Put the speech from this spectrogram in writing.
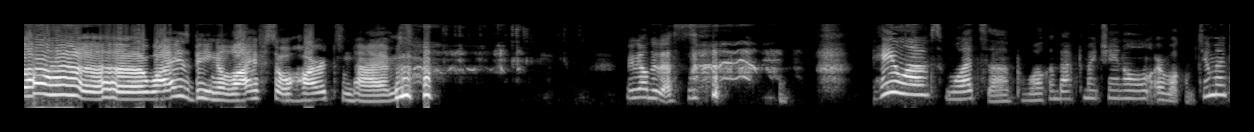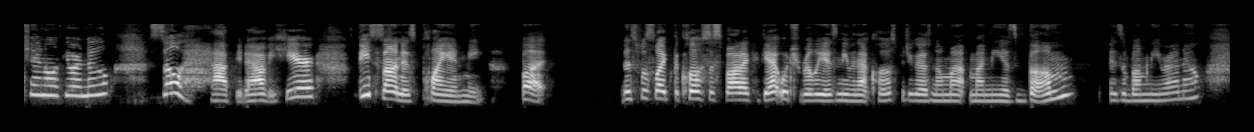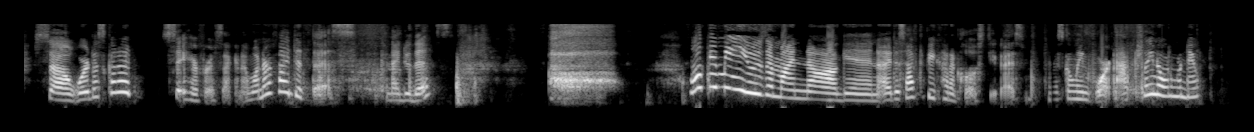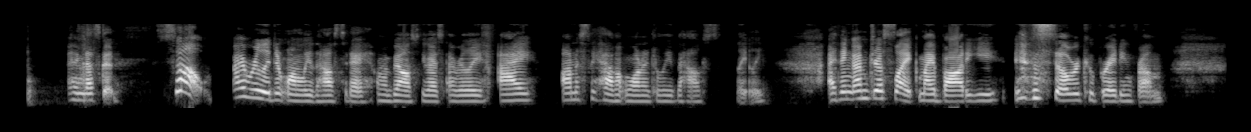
Uh, why is being alive so hard sometimes? Maybe I'll do this. hey loves, what's up? Welcome back to my channel, or welcome to my channel if you are new. So happy to have you here. The sun is playing me, but this was like the closest spot I could get, which really isn't even that close, but you guys know my, my knee is bum, is a bum knee right now. So we're just gonna sit here for a second. I wonder if I did this. Can I do this? Oh, look at me using my noggin. I just have to be kind of close to you guys. I'm just gonna lean forward. Actually, I'm gonna do? I think that's good. So, I really didn't want to leave the house today. I'm gonna be honest with you guys. I really, I honestly haven't wanted to leave the house lately. I think I'm just like, my body is still recuperating from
